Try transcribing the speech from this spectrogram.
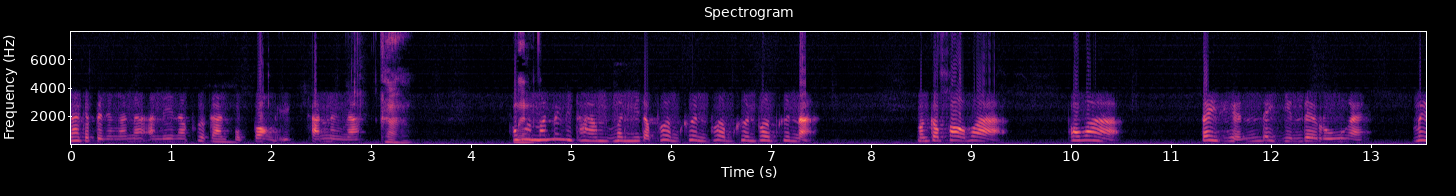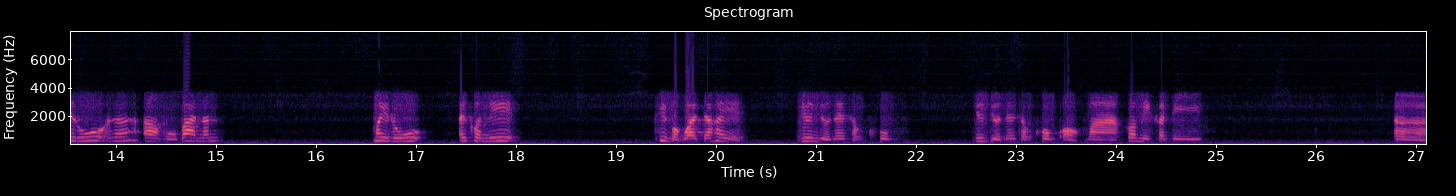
น่าจะเป็นอย่างนั้นนะอันนี้นะเพื่อการปกป้องอีกชั้นหนึ่งนะค่ะเพราะเหมืมัอนนมันไม่มีทางมันมีแต่เพิ่มขึ้น เพิ่มขึ้นเพิ่มขึ้นน่ะ มันก็เพราะว่าพอราะว่าได้เห็นได้ยินได้รู้ไง ไม่รู้นะอ่าหมู่บ้านนั้น ไม่รู้ ไอ้คนนี้ ที่บอกว่าจะให้ยืนอยู่ในสังคม ยืนอยู่ในสังคมออกมา ก็มีคดีเอ่อ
